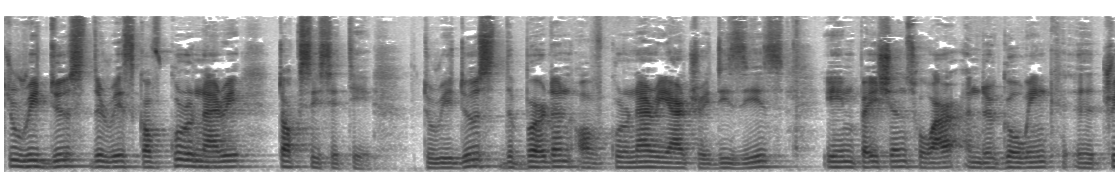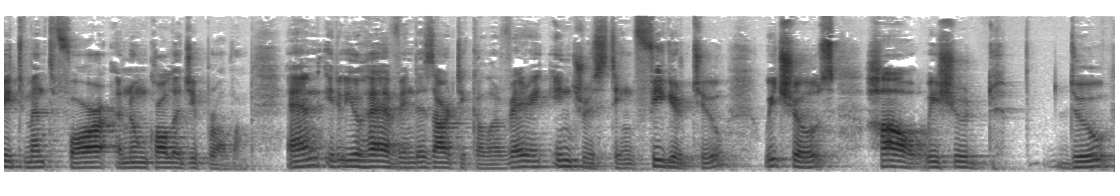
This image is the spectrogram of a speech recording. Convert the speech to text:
to reduce the risk of coronary toxicity, to reduce the burden of coronary artery disease in patients who are undergoing uh, treatment for an oncology problem. And it, you have in this article a very interesting figure too, which shows how we should do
